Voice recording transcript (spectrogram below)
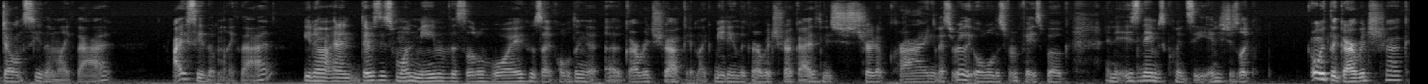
don't see them like that. I see them like that. You know, and there's this one meme of this little boy who's like holding a, a garbage truck and like meeting the garbage truck guys, and he's just straight up crying. And it's really old. It's from Facebook, and his name is Quincy, and he's just like with the garbage truck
